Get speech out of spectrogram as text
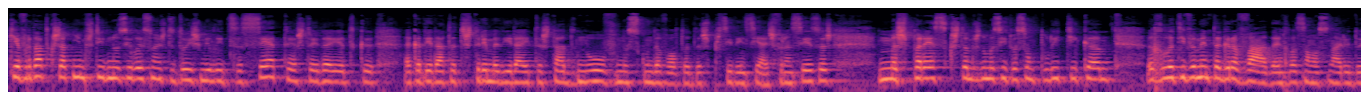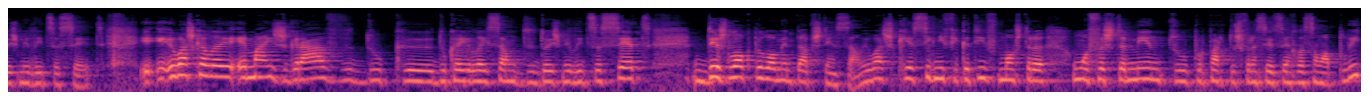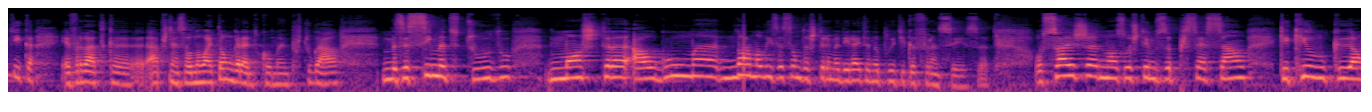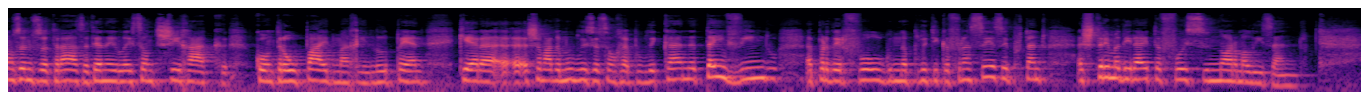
que é verdade que já tínhamos tido nas eleições de 2017 esta ideia de que a candidata de extrema-direita está de novo na segunda volta das presidenciais francesas, mas parece que estamos numa situação política relativamente agravada em relação ao cenário de 2017. Eu acho que ela é mais grave do que, do que a eleição de 2017, desde logo pelo aumento da abstenção. Eu acho que é significativo, mostra um afastamento por parte dos franceses em relação à política. É verdade que a abstenção não é tão grande como em Portugal, mas acima de tudo mostra alguma normalização da extrema-direita na política francesa. Ou seja, nós hoje temos a percepção que aquilo que há uns anos atrás, até na eleição de Chirac contra o pai de Marine Le Pen, que era a chamada mobilização republicana, tem vindo a perder fogo na política francesa e, portanto, a extrema-direita foi-se normalizando.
